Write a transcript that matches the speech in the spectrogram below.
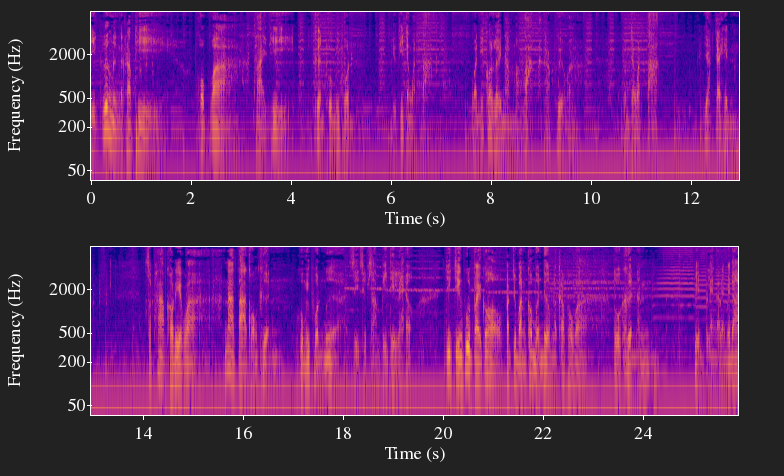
อีกเรื่องหนึ่งนะครับที่ พบว่าถ่ายที่เขื่อนภูมิพล อยู่ที่จังหวัดตาก วันนี้ก็เลยนำมาฝากนะครับ เพื่อว่าคนจังหวัดตาก อยากจะเห็น สภาพเขาเรียกว่าหน้าตาของเขื่อนภูมิพลเมื่อ 43 ปีที่แล้ว จริง ๆ พูดไปก็ปัจจุบันก็เหมือนเดิมแล้วครับ เพราะว่าตัวเขื่อนนั้นเปลี่ยนแปลงอะไรไม่ได้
